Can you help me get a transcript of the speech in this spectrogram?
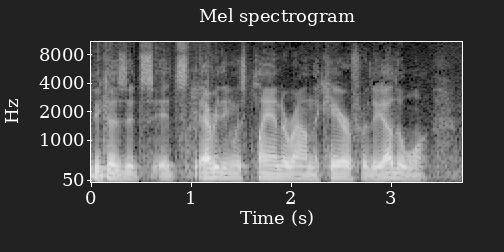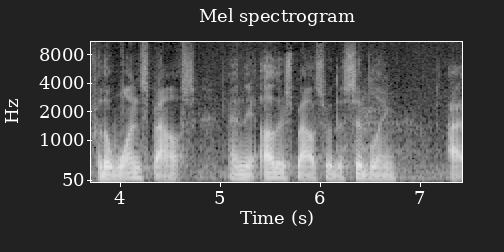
because it's it's everything was planned around the care for the other one for the one spouse and the other spouse or the sibling. Uh,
